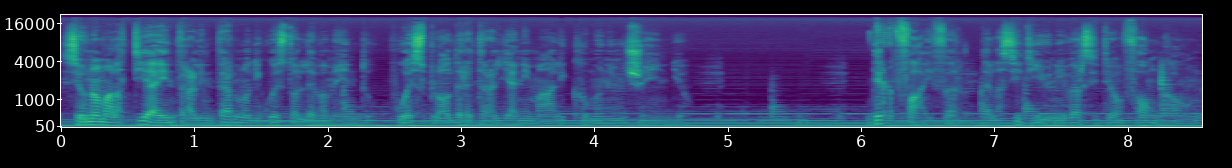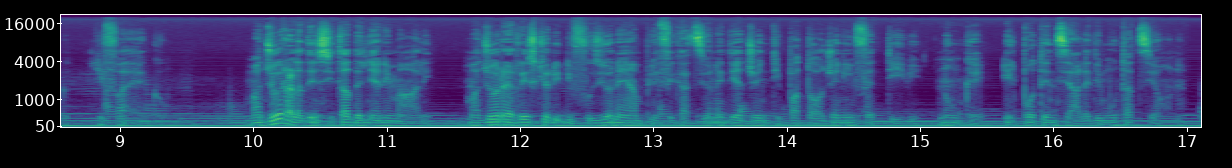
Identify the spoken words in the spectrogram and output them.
Se una malattia entra all'interno di questo allevamento, può esplodere tra gli animali come un incendio. Dirk Pfeiffer, della City University of Hong Kong, gli fa eco. Maggiore è la densità degli animali, maggiore è il rischio di diffusione e amplificazione di agenti patogeni infettivi, nonché il potenziale di mutazione.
